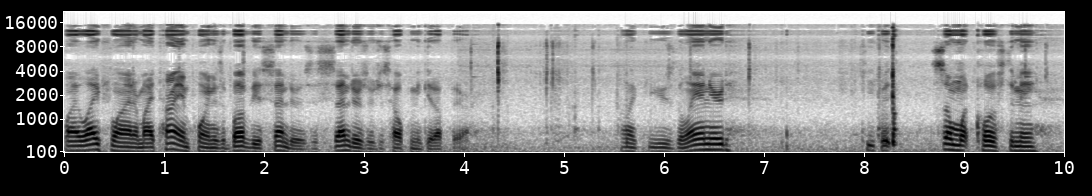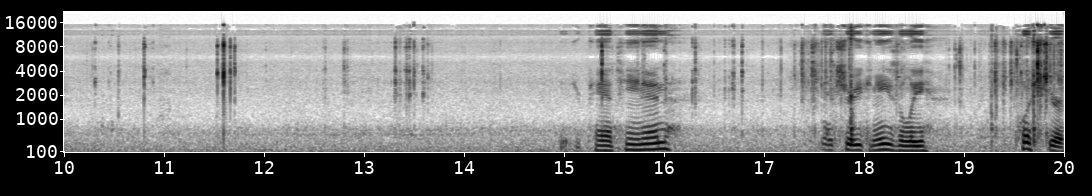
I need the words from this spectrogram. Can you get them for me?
my lifeline or my tie-in point is above the ascenders. The ascenders are just helping me get up there. I like to use the lanyard, keep it somewhat close to me. Pantene in. Make sure you can easily push your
